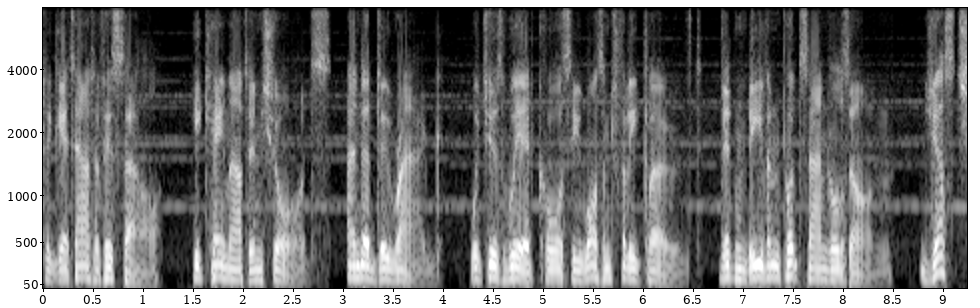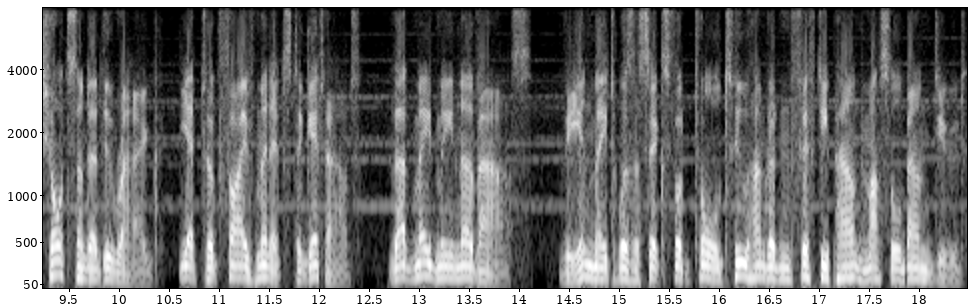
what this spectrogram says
to get out of his cell. He came out in shorts and a do-rag. Which is weird cause he wasn't fully clothed, didn't even put sandals on. Just shorts and a do-rag, yet took 5 minutes to get out. That made me nervous. The inmate was a 6 foot tall 250 pound muscle bound dude.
